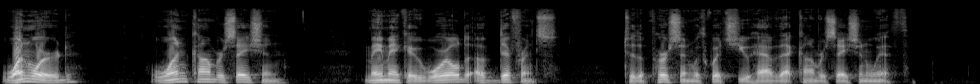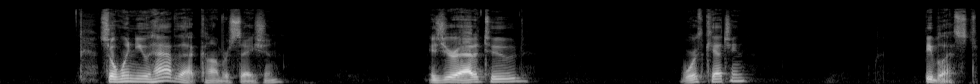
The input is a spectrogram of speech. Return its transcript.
One word, one conversation may make a world of difference to the person with which you have that conversation with. So when you have that conversation, is your attitude worth catching? Be blessed.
